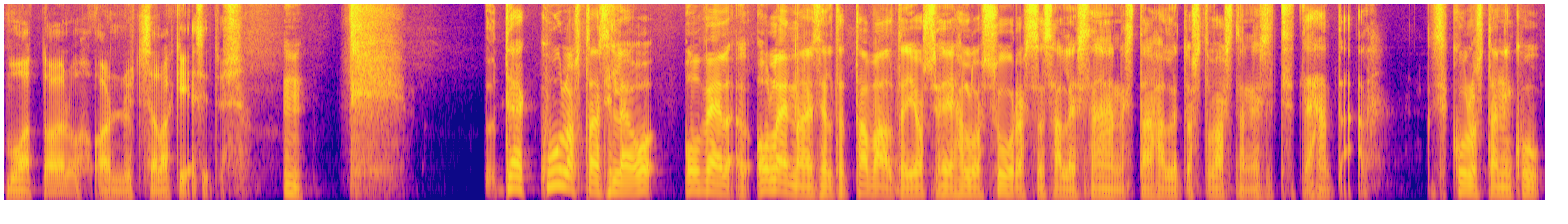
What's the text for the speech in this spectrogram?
muotoilu on nyt se lakiesitys. Mm. Tämä kuulostaa sille ovel, olennaiselta tavalta, jos ei halua suuressa salissa äänestää hallitusta vastaan, niin sitten se tehdään täällä. Se kuulostaa niin kuin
